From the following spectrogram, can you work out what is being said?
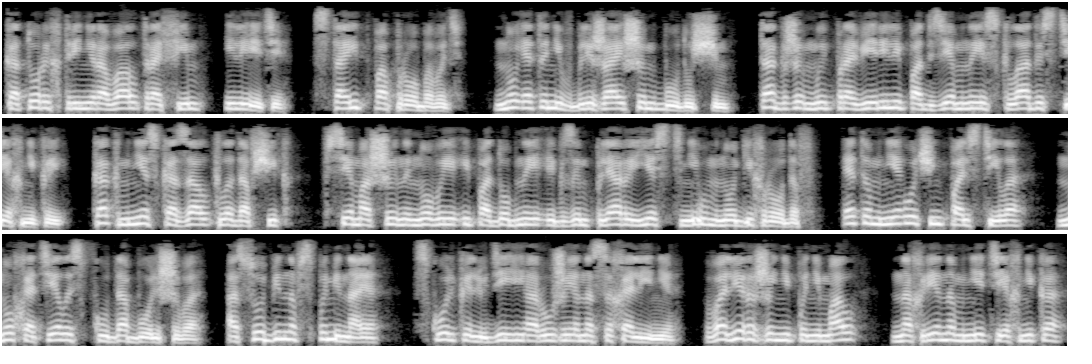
которых тренировал Трофим, или эти. Стоит попробовать. Но это не в ближайшем будущем. Также мы проверили подземные склады с техникой. Как мне сказал кладовщик, все машины новые и подобные экземпляры есть не у многих родов. Это мне очень польстило, но хотелось куда большего, особенно вспоминая, сколько людей и оружия на Сахалине. Валера же не понимал, нахрена мне техника,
